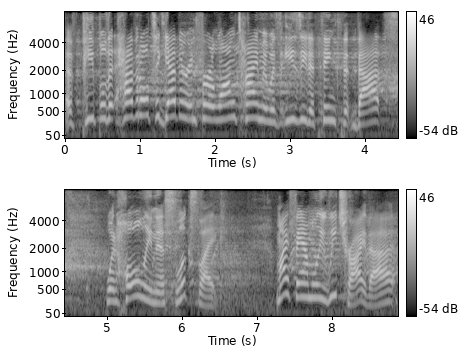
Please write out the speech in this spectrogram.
of people that have it all together. And for a long time, it was easy to think that that's what holiness looks like. My family, we try that.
